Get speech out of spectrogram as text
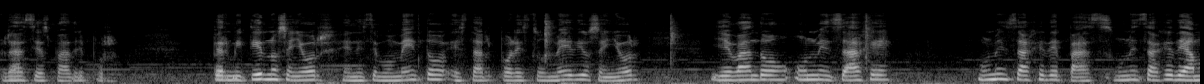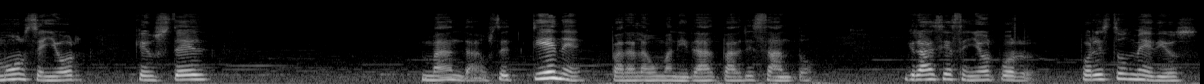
Gracias, Padre, por permitirnos, Señor, en este momento estar por estos medios, Señor, llevando un mensaje, un mensaje de paz, un mensaje de amor, Señor, que usted manda, usted tiene para la humanidad, Padre Santo. Gracias, Señor, por, por estos medios,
